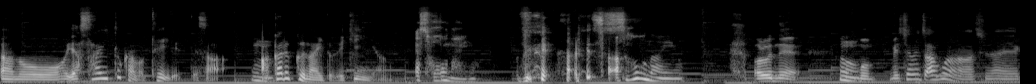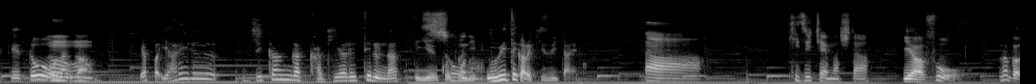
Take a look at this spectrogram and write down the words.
あのー野菜とかの手入れってさ、うん。明るくないとできんやん。あそうなんよ。あれさ。そうなんよ、俺ねうん、もうめちゃめちゃアホな話なんやけど、なんかやっぱやれる時間が限られてるなっていうことにそう植えてから気づいたんよ。あー。気づいちゃいました？いやそう。なんか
